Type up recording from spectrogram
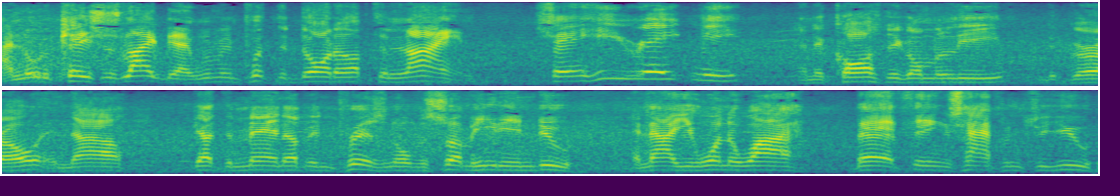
I know the cases like that. Women put the daughter up to lying, saying he raped me, and of course they're gonna believe the girl, and now got the man up in prison over something he didn't do, and now you wonder why bad things happen to you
